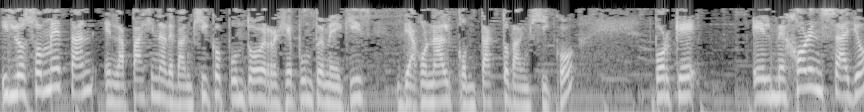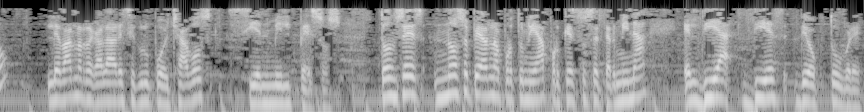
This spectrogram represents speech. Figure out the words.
y lo sometan en la página de banjico.org.mx diagonal contacto banjico porque el mejor ensayo le van a regalar a ese grupo de chavos 100 mil pesos. Entonces, no se pierdan la oportunidad porque esto se termina el día 10 de octubre.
